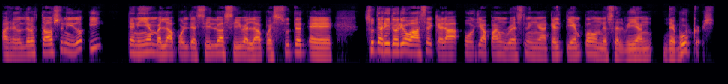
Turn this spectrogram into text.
alrededor de los Estados Unidos y tenían, ¿verdad? Por decirlo así, ¿verdad? Pues su, eh, su territorio base, que era All Japan Wrestling en aquel tiempo, donde servían de bookers.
